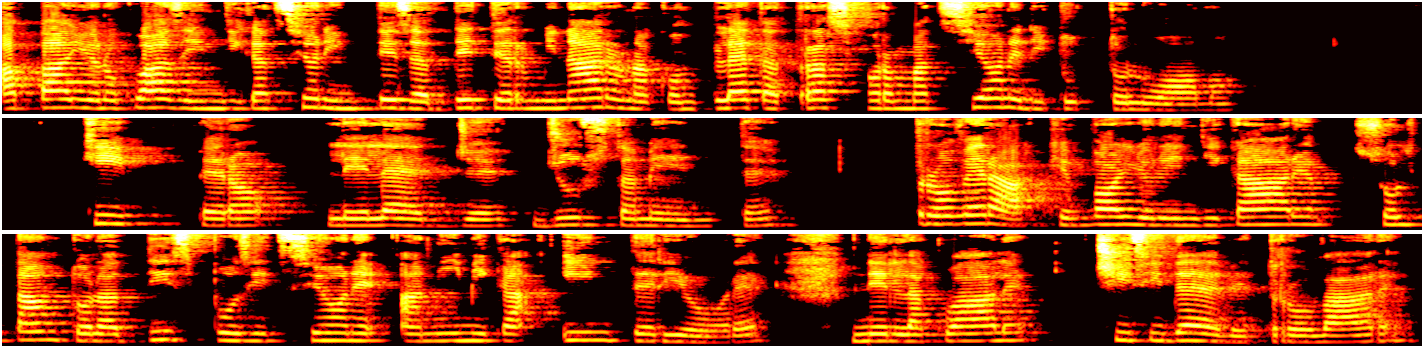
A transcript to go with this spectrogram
appaiono quasi indicazioni intese a determinare una completa trasformazione di tutto l'uomo. Chi però le legge giustamente troverà che vogliono indicare soltanto la disposizione animica interiore nella quale ci si deve trovare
